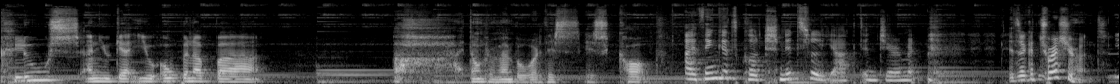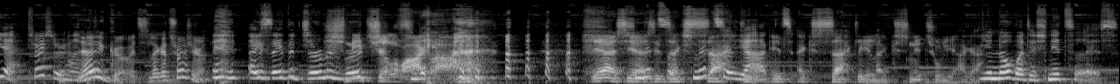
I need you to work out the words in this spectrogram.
clues and you get you open up. Uh, oh, I don't remember what this is called. I think it's called Schnitzeljagd in German. It's like a treasure hunt. yeah, treasure hunt. There you go. It's like a treasure hunt. I say the German word. Schnitzeljager. yes, yes, it's exactly Schnitzeljagd. it's exactly like Schnitzeljager. You know what a schnitzel is?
